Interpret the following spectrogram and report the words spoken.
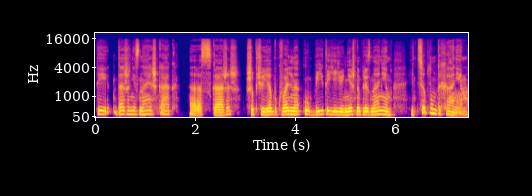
Ты даже не знаешь как». «Расскажешь?» – шепчу я, буквально убитый ее нежным признанием и теплым дыханием,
